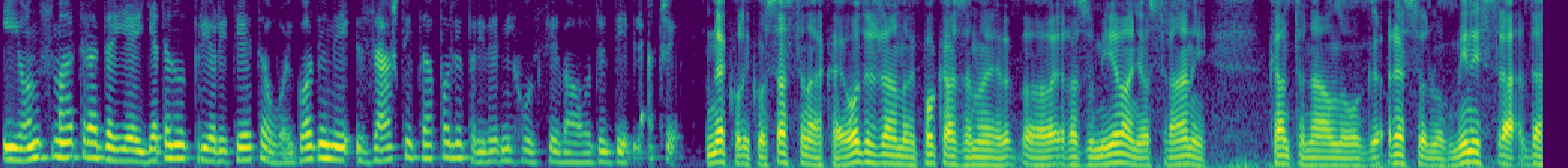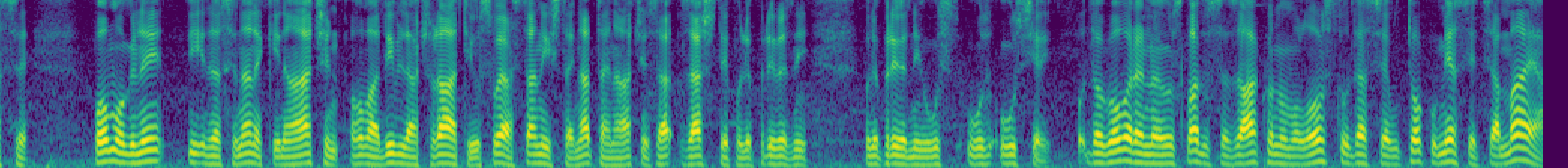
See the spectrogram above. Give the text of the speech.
I on smatra da je jedan od prioriteta u ovoj godini zaštita poljoprivrednih usjeva od divljači. Nekoliko sastanaka je održano i pokazano je e, razumijevanje od strane kantonalnog resornog ministra da se pomogne i da se na neki način ova divljač vrati u svoja staništa i na taj način zaštite poljoprivredni, poljoprivredni usjevi. Dogovoreno je u skladu sa zakonom o lovstvu da se u toku mjeseca maja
